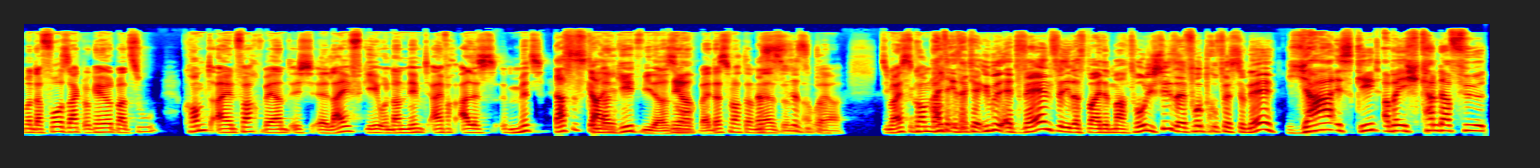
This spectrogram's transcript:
man davor sagt, okay, hört mal zu, kommt einfach, während ich äh, live gehe und dann nehmt einfach alles mit Das ist und geil. dann geht wieder so, Ja. weil das macht dann Das mehr ist Sinn. super. Aber ja, die meisten kommen dann. Alter, ihr seid ja übel advanced, wenn ihr das beide macht. Holy shit, ihr seid voll professionell. Ja, es geht, aber ich kann dafür,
